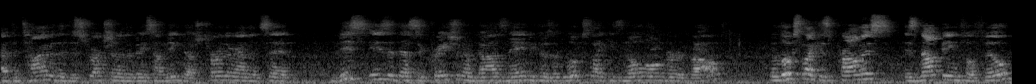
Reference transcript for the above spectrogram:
at the time of the destruction of the Beis Hamikdash, turned around and said, "This is a desecration of God's name because it looks like He's no longer involved. It looks like His promise is not being fulfilled."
